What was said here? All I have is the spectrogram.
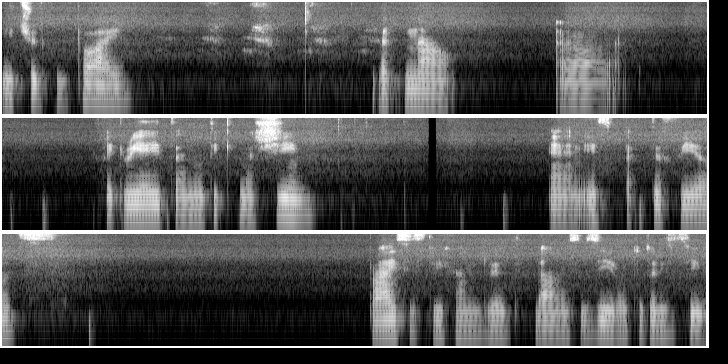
it should compile. But now uh, I create a new ticket machine and inspect the fields. Price is 300 balance is 0 total is 0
